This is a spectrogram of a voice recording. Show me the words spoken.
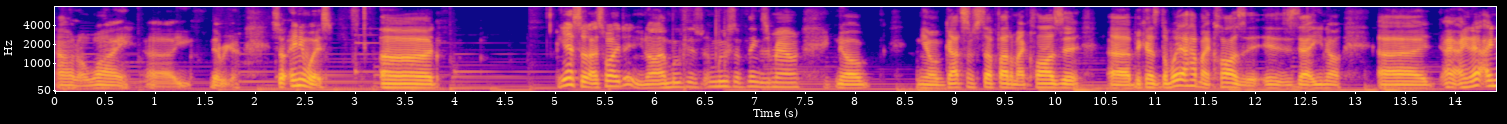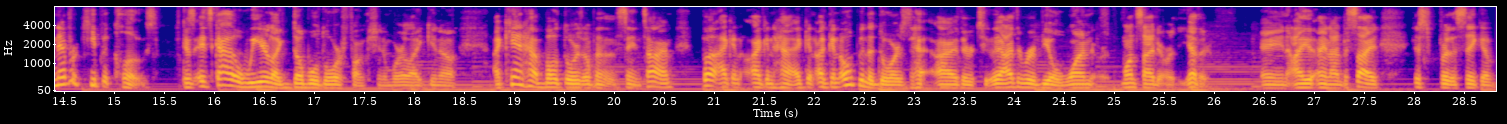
I don't know why. Uh, there we go. So, anyways, uh, yeah. So that's what I did. You know, I moved this, moved some things around. You know, you know, got some stuff out of my closet uh, because the way I have my closet is that you know, uh, I, I, I never keep it closed because it's got a weird like double door function where like you know I can't have both doors open at the same time, but I can I can have I can I can open the doors either to either reveal one one side or the other, and I and I decide just for the sake of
